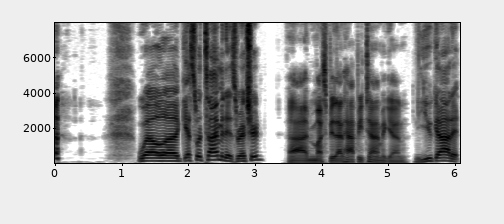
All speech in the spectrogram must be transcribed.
well, uh, guess what time it is, Richard? It must be that happy time again. You got it.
